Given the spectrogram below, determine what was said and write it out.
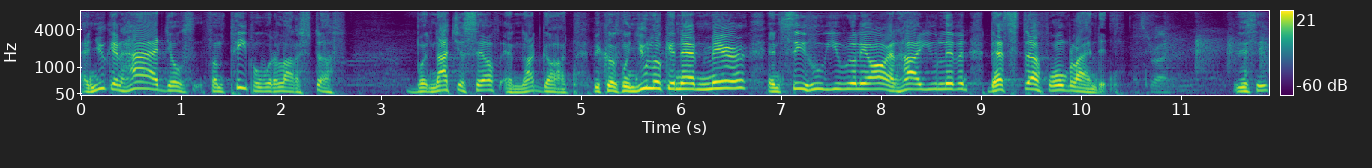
And you can hide your, from people with a lot of stuff, but not yourself and not God. Because when you look in that mirror and see who you really are and how you living, that stuff won't blind it. That's right. You see,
